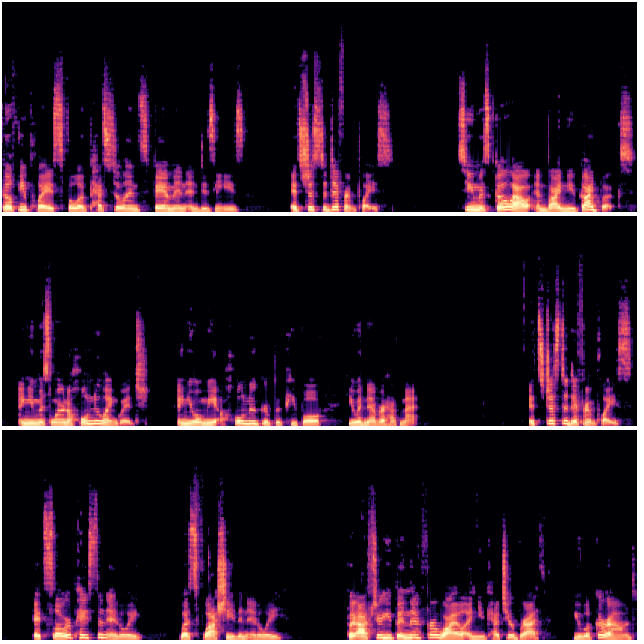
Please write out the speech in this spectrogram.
filthy place full of pestilence, famine, and disease. It's just a different place. So you must go out and buy new guidebooks, and you must learn a whole new language, and you will meet a whole new group of people you would never have met. It's just a different place. It's slower paced than Italy, less flashy than Italy. But after you've been there for a while and you catch your breath, you look around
